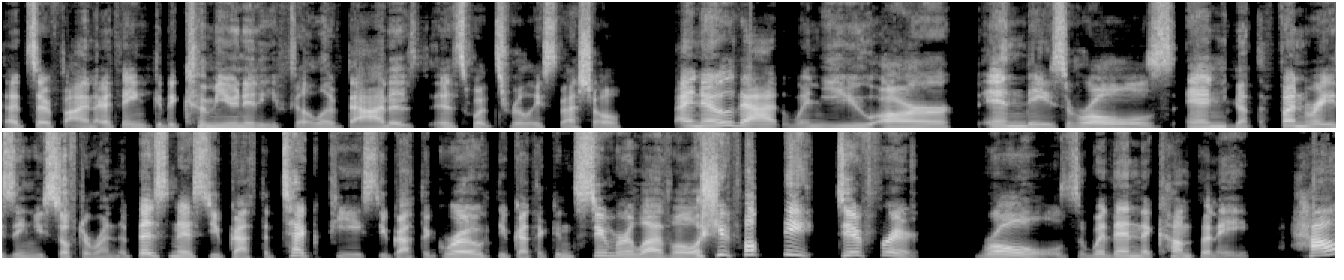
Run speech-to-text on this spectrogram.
That's so fun. I think the community feel of that is is what's really special. I know that when you are in these roles and you've got the fundraising, you still have to run the business, you've got the tech piece, you've got the growth, you've got the consumer level, you've got the different roles within the company. How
